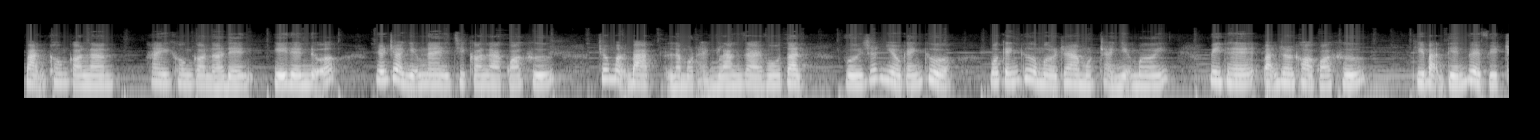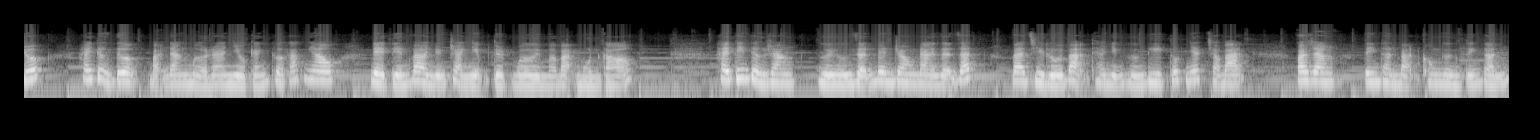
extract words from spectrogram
bạn không còn làm hay không còn nói đến, nghĩ đến nữa, những trải nghiệm này chỉ còn là quá khứ. Trước mặt bạn là một hành lang dài vô tận với rất nhiều cánh cửa, mỗi cánh cửa mở ra một trải nghiệm mới. Vì thế, bạn rời khỏi quá khứ. Khi bạn tiến về phía trước, hãy tưởng tượng bạn đang mở ra nhiều cánh cửa khác nhau để tiến vào những trải nghiệm tuyệt vời mà bạn muốn có. Hãy tin tưởng rằng người hướng dẫn bên trong đang dẫn dắt và chỉ lối bạn theo những hướng đi tốt nhất cho bạn và rằng tinh thần bạn không ngừng tinh tấn,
